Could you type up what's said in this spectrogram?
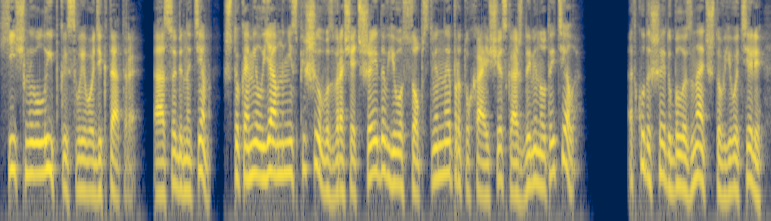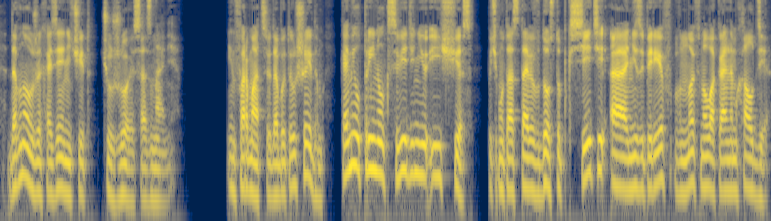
хищной улыбкой своего диктатора. А особенно тем, что Камил явно не спешил возвращать Шейда в его собственное протухающее с каждой минутой тело. Откуда Шейду было знать, что в его теле давно уже хозяйничает чужое сознание? Информацию, добытую Шейдом, Камил принял к сведению и исчез, почему-то оставив доступ к сети, а не заперев вновь на локальном халде.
